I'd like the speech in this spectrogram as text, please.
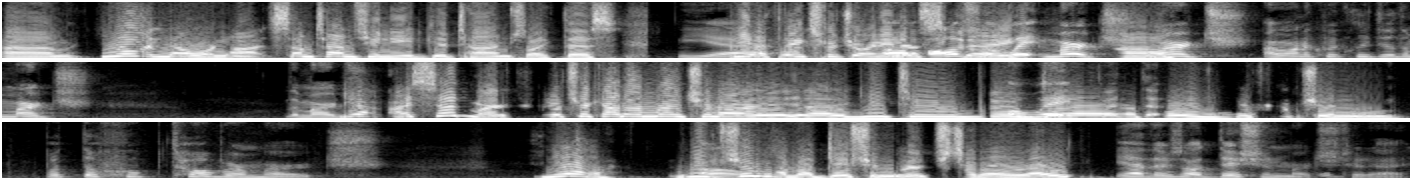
Um, you know what? No, we're not. Sometimes you need good times like this. yeah. Yeah, thanks for joining Oh, us also, today. wait, merch, Uh, merch. I want to quickly do the merch. The merch. Yeah, I said merch. Go check out our merch in our uh, YouTube Oh, wait, uh, but the- description. But the Hooptober merch. Yeah, we Oh. should have audition merch today, right? Yeah, there's audition merch today.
